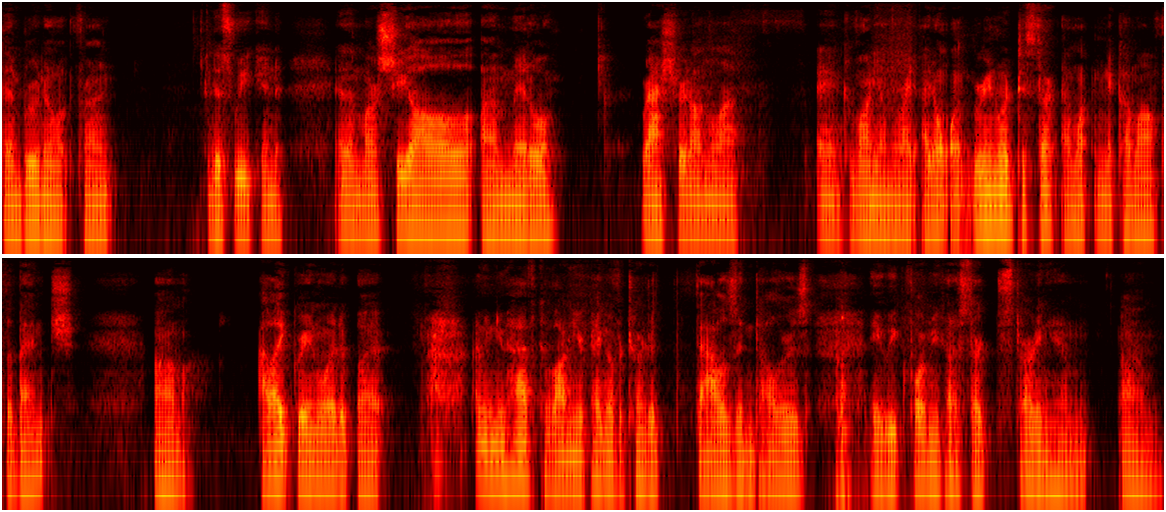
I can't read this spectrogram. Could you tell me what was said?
then Bruno up front this weekend, and then Martial um, middle, Rashford on the left, and Cavani on the right. I don't want Greenwood to start. I want him to come off the bench. Um, I like Greenwood, but I mean, you have Cavani. You're paying over two hundred thousand dollars a week for him. You got to start starting him. Um,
